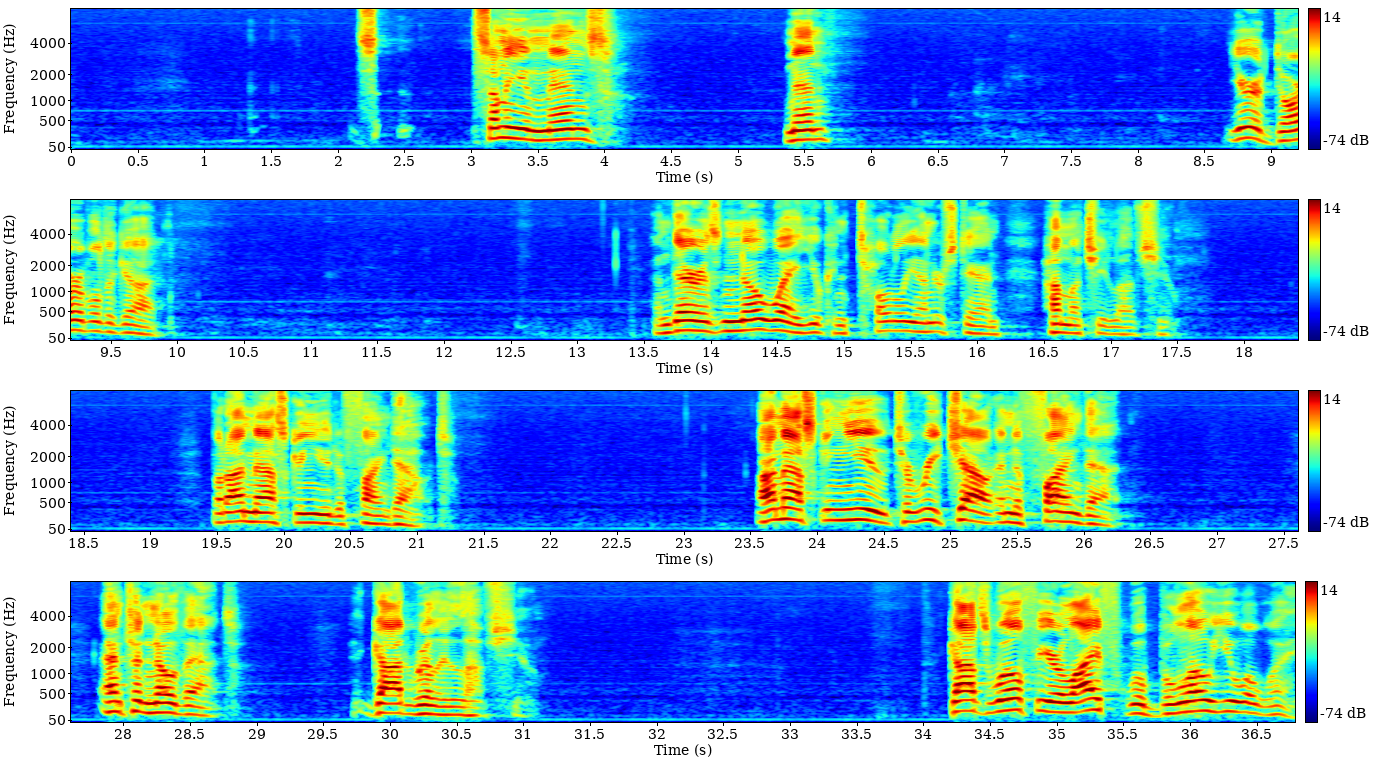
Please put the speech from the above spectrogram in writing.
Some of you men's, men, you're adorable to God. And there is no way you can totally understand how much He loves you. But I'm asking you to find out. I'm asking you to reach out and to find that and to know that God really loves you. God's will for your life will blow you away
